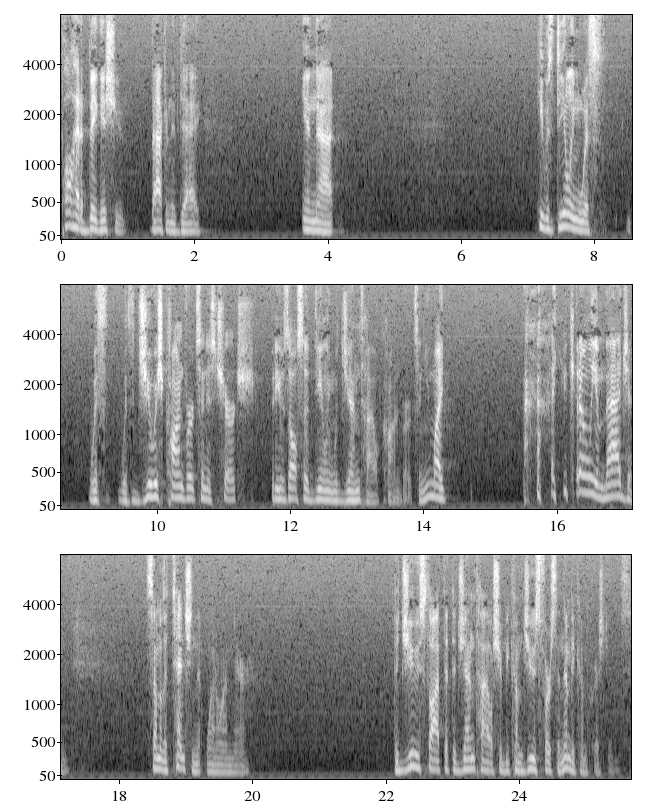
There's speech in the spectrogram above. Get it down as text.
Paul had a big issue back in the day in that he was dealing with, with, with Jewish converts in his church, but he was also dealing with Gentile converts. And you might, you can only imagine some of the tension that went on there. The Jews thought that the Gentiles should become Jews first and then become Christians.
